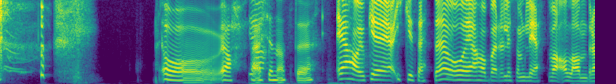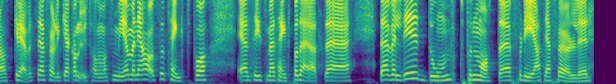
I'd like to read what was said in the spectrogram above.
og ja, jeg kjenner at uh... Jeg har jo ikke, har ikke sett det, og jeg har bare liksom lest hva alle andre har skrevet, så jeg føler ikke jeg kan uttale meg så mye. Men jeg har også tenkt på en ting som jeg har tenkt på, det er at uh, det er veldig dumt på en måte fordi at jeg føler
